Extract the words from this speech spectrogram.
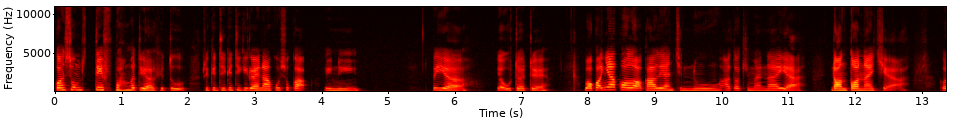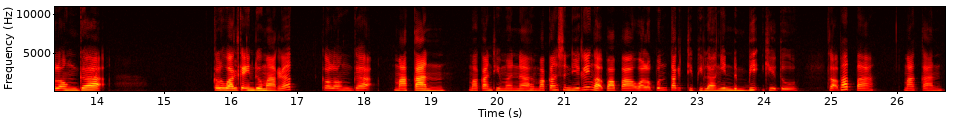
konsumtif banget ya gitu. Dikit-dikit dikirain aku suka ini. Tapi ya ya udah deh. Pokoknya kalau kalian jenuh atau gimana ya nonton aja. Kalau enggak keluar ke Indomaret kalau enggak makan. Makan di mana? Makan sendiri nggak apa-apa walaupun ntar dibilangin dembik gitu. Nggak apa-apa makan.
